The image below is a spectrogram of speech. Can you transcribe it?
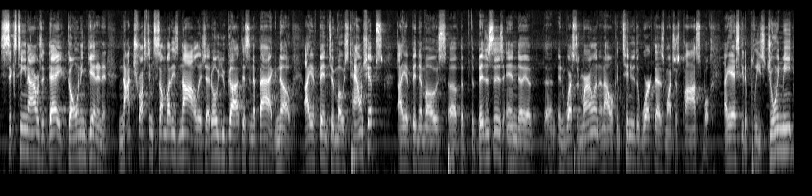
16 hours a day, going and getting it, not trusting somebody's knowledge that, oh, you got this in the bag. No. I have been to most townships. I have been to most of the, the businesses in, uh, uh, in Western Maryland, and I will continue to work that as much as possible. I ask you to please join me.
